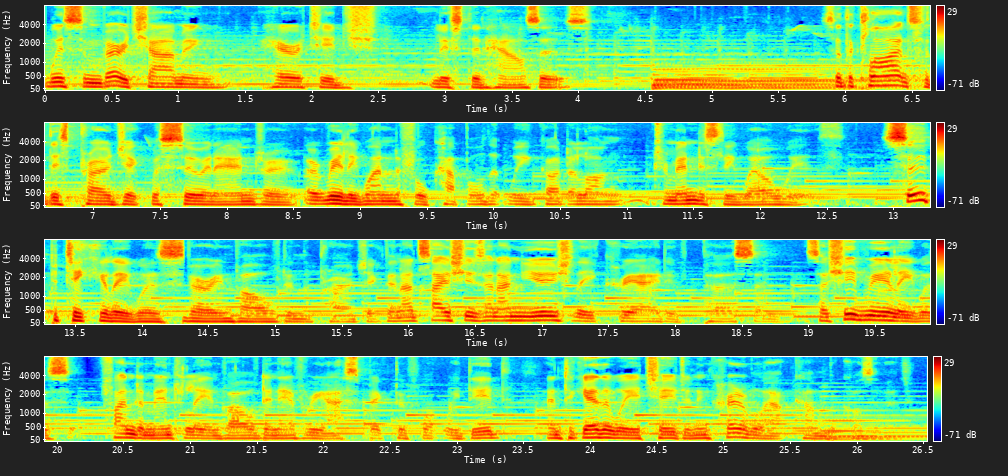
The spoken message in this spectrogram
with some very charming heritage listed houses. So the clients for this project were Sue and Andrew, a really wonderful couple that we got along tremendously well with. Sue particularly was very involved in the project and I'd say she's an unusually creative person. So she really was fundamentally involved in every aspect of what we did and together we achieved an incredible outcome because of it.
